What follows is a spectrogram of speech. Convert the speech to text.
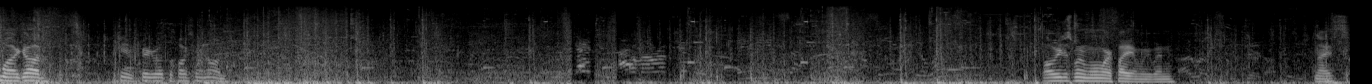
Oh my god. Can't figure what the fuck's going on. Oh, we just win one more fight and we win. Nice.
